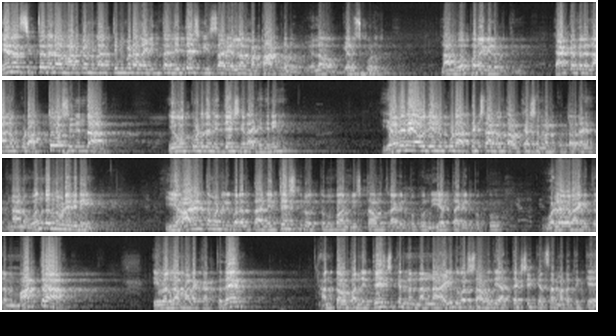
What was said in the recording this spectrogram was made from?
ಏನಾದ್ರು ಸಿಗ್ತದೆ ನಾವು ಮಾಡ್ಕೊಂಬಿಡ ತಿನ್ಬಿಡೋಣ, ಇಂಥ ನಿರ್ದೇಶಕ ಈ ಸಾರಿ ಎಲ್ಲ ಮಠ ಹಾಕ್ಬಿಡೋದು, ಎಲ್ಲ ಗೆಲ್ಸ್ಕೊಡುದು. ನಾನು ಓಪನ್ ಆಗಿ ಹೇಳ್ಬಿಡ್ತೀನಿ. ಯಾಕಂದ್ರೆ ನಾನು ಕೂಡ ಹತ್ತು ವರ್ಷದಿಂದ ಈ ಒಕ್ಕೂಟದ ನಿರ್ದೇಶಕನಾಗಿದ್ದೀನಿ. ಎರಡನೇ ಅವಧಿಯಲ್ಲೂ ಕೂಡ ಅಧ್ಯಕ್ಷ ಆಗುವಂತ ಅವಕಾಶ ಮಾಡಿಕೊಟ್ಟವ್ರೆ. ನಾನು ಒಂದು ನೋಡಿದ್ದೀನಿ. ಈ ಆಡಳಿತ ಮಂಡಳಿ ಬರುವಂತ ನಿರ್ದೇಶಕರು ತುಂಬಾ ನಿಷ್ಠಾವಂತರಾಗಿರ್ಬೇಕು, ನಿಯತ್ತಾಗಿರ್ಬೇಕು ಒಳ್ಳೆಯವರಾಗಿದ್ದರೆ ಮಾತ್ರ ಇವೆಲ್ಲ ಮಾಡೋಕ್ಕಾಗ್ತದೆ. ಅಂತ ಒಬ್ಬ ನಿರ್ದೇಶಕನ ನನ್ನ ಐದು ವರ್ಷ ಅವಧಿ ಅಧ್ಯಕ್ಷ ಕೆಲಸ ಮಾಡೋದಕ್ಕೆ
